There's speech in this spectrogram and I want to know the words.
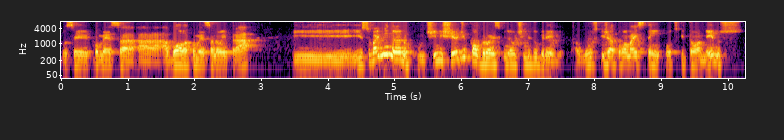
você começa, a, a bola começa a não entrar, e isso vai minando. Um time cheio de cobrões, que não é o time do Grêmio. Alguns que já estão há mais tempo, outros que estão há menos,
